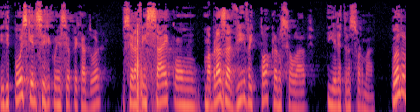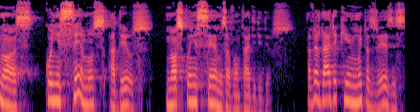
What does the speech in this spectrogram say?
e depois que ele se reconheceu pecador, o serafim sai com uma brasa viva e toca no seu lábio e ele é transformado. Quando nós conhecemos a Deus, nós conhecemos a vontade de Deus. A verdade é que muitas vezes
